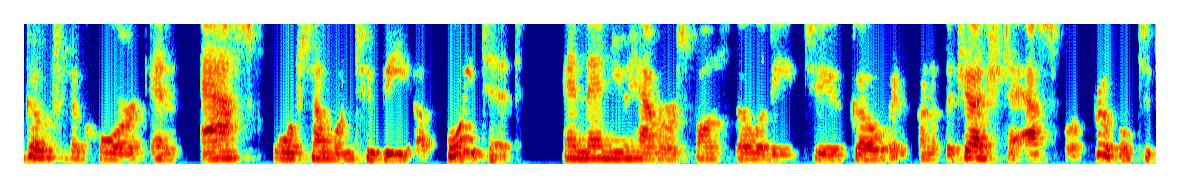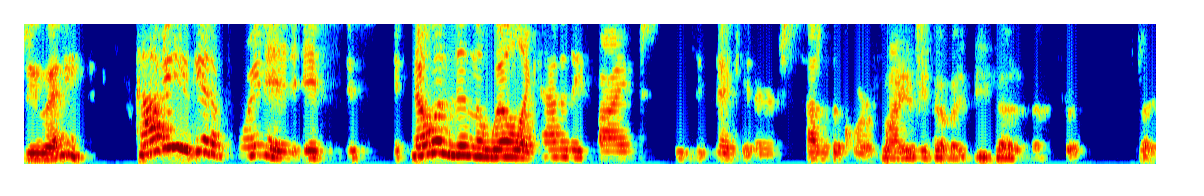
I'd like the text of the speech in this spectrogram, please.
go to the court and ask for someone to be appointed and then you have a responsibility to go in front of the judge to ask for approval to do anything how do you get appointed if if if no one's in the will? Like, how do they find these executors? How does the court find? You have a dependent administrator. Right.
